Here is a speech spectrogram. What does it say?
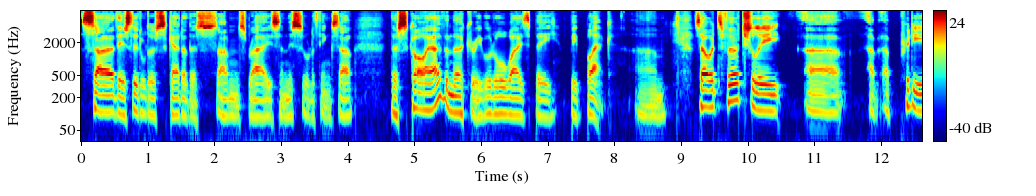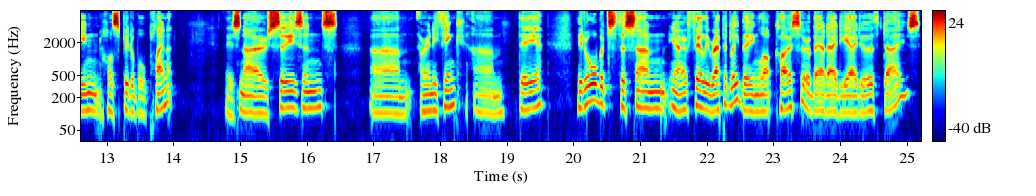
so there's little to scatter the sun's rays and this sort of thing. So the sky over Mercury would always be be black. Um, so it's virtually uh, a, a, pretty inhospitable planet. There's no seasons um, or anything. Um, there. It orbits the sun, you know, fairly rapidly, being a lot closer, about 88 Earth days.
